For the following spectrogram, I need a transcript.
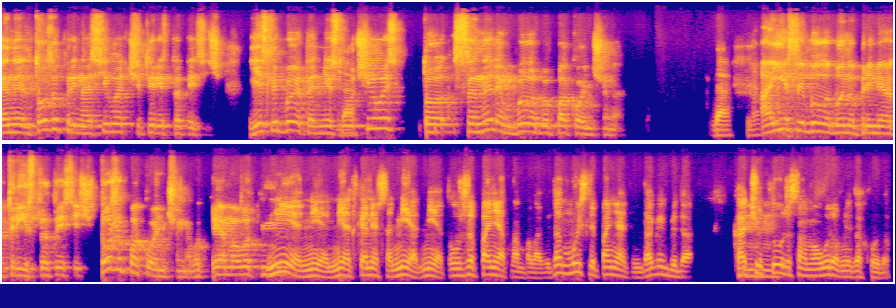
НЛ тоже приносила 400 тысяч. Если бы это не случилось, да. то с НЛ было бы покончено. Да, да. А если было бы, например, 300 тысяч, тоже покончено? Вот прямо вот... Нет, нет, нет, конечно, нет, нет. Уже понятно было. Да, мысли понятны, да, как бы, да. Хочу угу. тоже самого уровня доходов.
